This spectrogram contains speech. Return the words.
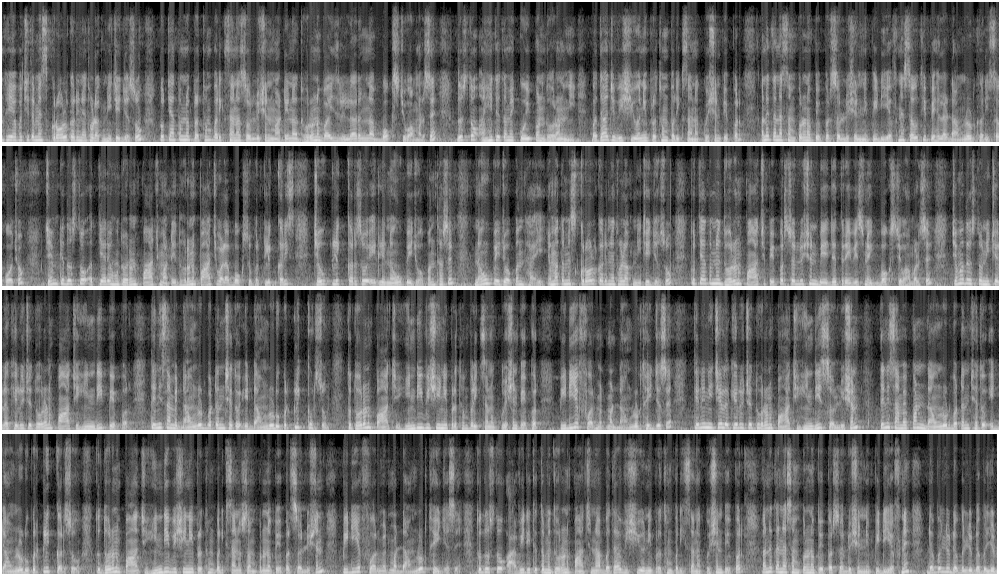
થયા પછી તમે સ્ક્રોલ કરીને થોડાક નીચે જશો, તો ત્યાં તમને પ્રથમ પરીક્ષાના સોલ્યુશન માટેના ધોરણ વાઇઝ લીલા રંગના બોક્સ જોવા મળશે. દોસ્તો, અહીંથી તમે કોઈ પણ ધોરણની બધા જ વિષયોની પ્રથમ પરીક્ષાના ક્વેશ્ચન પેપર અને તેના સંપૂર્ણ પેપર સોલ્યુશનની પીડીએફને સૌથી પહેલાં ડાઉનલોડ કરી શકો છો. જેમ કે દોસ્તો, અત્યારે હું ધોરણ પાંચ માટે ધોરણ પાંચવાળા બોક્સ ઉપર ક્લિક કરીશ. જેવું ક્લિક કરશો એટલે નવું પેજ ઓપન થશે. નવું પેજ ઓપન થાય, એમાં તમે સ્ક્રોલ કરીને થોડાક નીચે જશો, તો ત્યાં તમને ધોરણ પાંચ પેપર સોલ્યુશન બે હજાર ત્રેવીસનું એક બોક્સ જોવા મળશે. જેમાં દોસ્તો નીચે લખેલું છે, ધોરણ પાંચ હિન્દી પેપર. તેની સામે ડાઉનલોડ બટન છે, તો એ ડાઉનલોડ ઉપર ક્લિક કરશો. તો ધોરણ પાંચ હિન્દી વિષયની પ્રથમ પરીક્ષાનું ક્વેશ્ચન પેપર પીડીએફ ફોર્મેટમાં ડાઉનલોડ થઈ જશે. તેની નીચે લખેલું છે, ધોરણ પાંચ હિન્દી સોલ્યુશન. તેની સામે પણ ડાઉનલોડ બટન છે, તો એ ડાઉનલોડ ઉપર ક્લિક કરશો. તો ધોરણ પાંચ હિન્દી વિષયની પ્રથમ પરીક્ષાનું સંપૂર્ણ પેપર સોલ્યુશન પીડીએફ ફોર્મેટમાં ડાઉનલોડ થઈ જશે. તો દોસ્તો, આવી રીતે તમે ધોરણ પાંચના બધા વિષયોની પ્રથમ પરીક્ષાના ક્વેશ્ચન પેપર અને તેના સંપૂર્ણ પેપર સોલ્યુશનની પીડીએફને W W W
